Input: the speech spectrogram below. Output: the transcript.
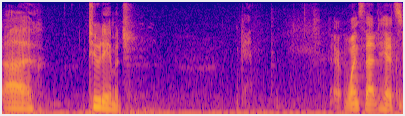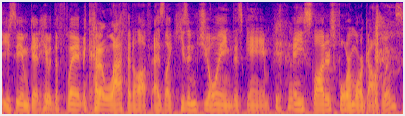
uh, two damage. Okay. Uh, once that hits, you see him get hit with the flame and kind of laugh it off as like he's enjoying this game, and he slaughters four more goblins.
